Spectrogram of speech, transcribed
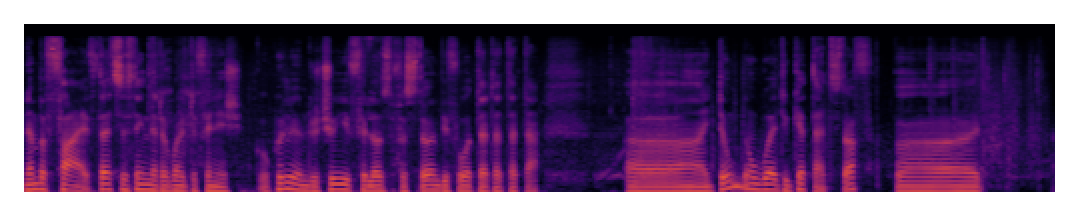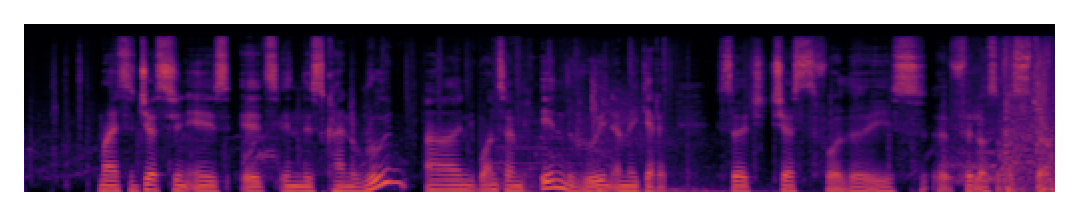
Number five. That's the thing that I wanted to finish. Go quickly and retrieve Philosopher's Stone before da da da da. Uh, I don't know where to get that stuff but my suggestion is it's in this kind of ruin and once I'm in the ruin I may get it. Search chests for the uh, Philosopher's Stone.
